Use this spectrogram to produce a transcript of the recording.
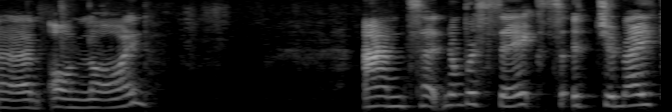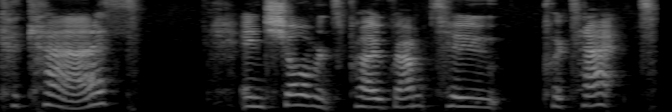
um, online. And uh, number six Jamaica Cares insurance program to protect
